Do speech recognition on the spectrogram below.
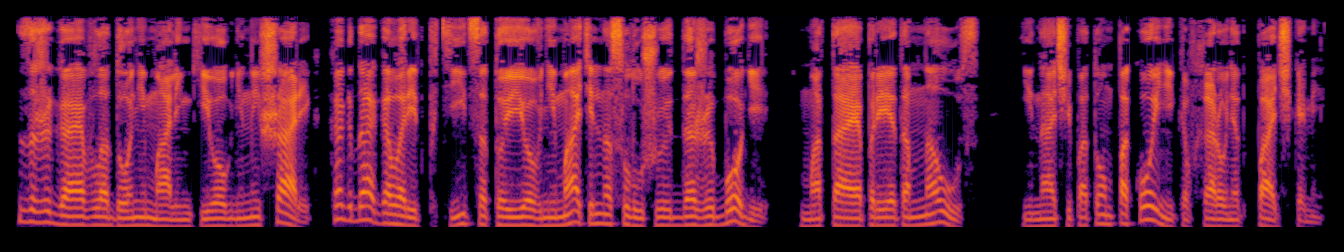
зажигая в ладони маленький огненный шарик. Когда говорит птица, то ее внимательно слушают даже боги, мотая при этом на ус. Иначе потом покойников хоронят пачками.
